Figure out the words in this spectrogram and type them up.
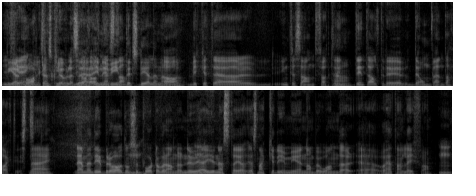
Merparten liksom. skulle jag vilja säga, Ja, in i vintage-delen Ja, vilket är intressant för att Ja. det, det är inte alltid det, det omvända faktiskt. Nej. Nej, men det är bra. De Mm. supportar varandra. Och nu Mm. är ju nästa, jag, jag snackade ju med number one där, eh, vad heter han, Leif va? Mm.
